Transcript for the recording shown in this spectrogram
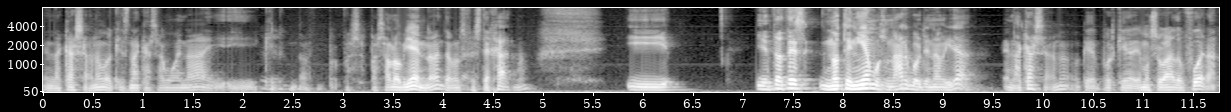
en la casa, ¿no? Porque es una casa buena y, y pasarlo bien, ¿no? Entonces festejar, ¿no? Y, y entonces no teníamos un árbol de Navidad en la casa, ¿no? Que- porque hemos sobrado fuera.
